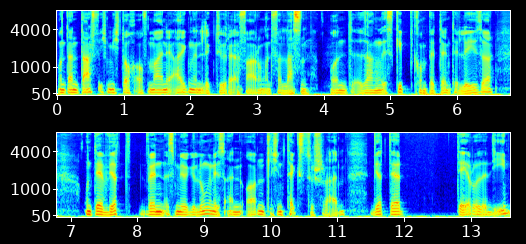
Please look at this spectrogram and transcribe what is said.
Und dann darf ich mich doch auf meine eigenen Lektüreerfahrungen verlassen und sagen, es gibt kompetente Leser. Und der wird, wenn es mir gelungen ist, einen ordentlichen Text zu schreiben, wird der, der oder die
